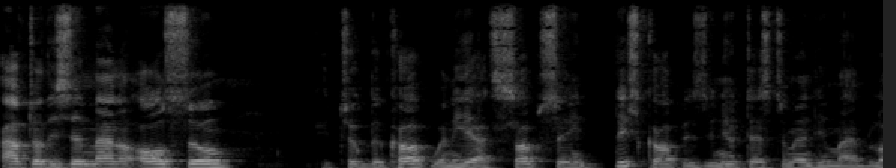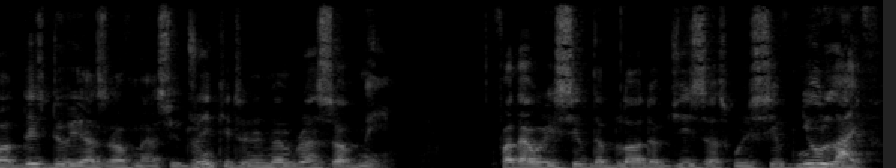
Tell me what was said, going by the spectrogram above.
After the same manner also, he took the cup when he had supped, saying, This cup is the New Testament in my blood. This do ye as often as you drink it in remembrance of me. Father, we receive the blood of Jesus. We receive new life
